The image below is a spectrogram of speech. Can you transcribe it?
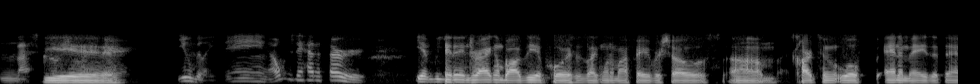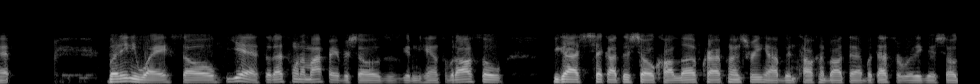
that's crucial right Yeah. there. You can be like, dang, I wish they had a third. Yeah, but And then Dragon Ball Z, of course, is like one of my favorite shows. Um, cartoon, well, animes at that. But anyway, so yeah, so that's one of my favorite shows is getting canceled. But also, you guys check out this show called Lovecraft Country. I've been talking about that, but that's a really good show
